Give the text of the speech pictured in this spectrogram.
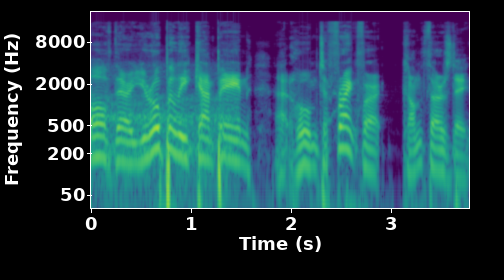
of their Europa League campaign at home to Frankfurt come Thursday.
